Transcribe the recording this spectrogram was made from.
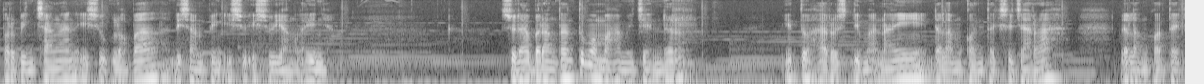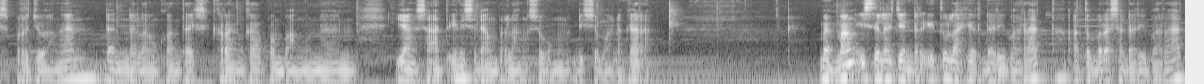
perbincangan isu global di samping isu-isu yang lainnya. Sudah barang tentu memahami gender itu harus dimaknai dalam konteks sejarah, dalam konteks perjuangan, dan dalam konteks kerangka pembangunan yang saat ini sedang berlangsung di sebuah negara. Memang istilah gender itu lahir dari barat atau berasal dari barat.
